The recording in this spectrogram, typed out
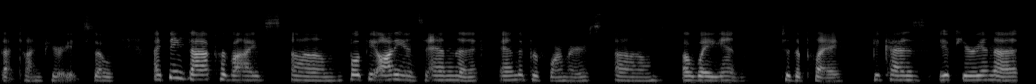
that time period. So I think that provides um, both the audience and the, and the performers um, a way in to the play. Because if you're in a,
